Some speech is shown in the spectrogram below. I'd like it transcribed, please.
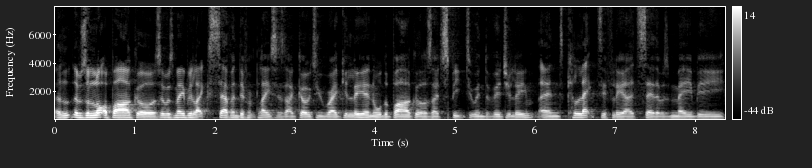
Uh, there was a lot of bar girls. There was maybe like seven different places I'd go to regularly, and all the bar girls I'd speak to individually. And collectively, I'd say there was maybe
